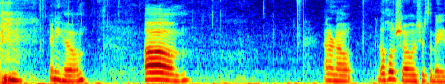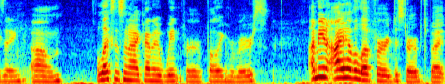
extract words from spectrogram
anywho um i don't know. The whole show was just amazing. Um alexis and i kind of went for falling in reverse. I mean i have a love for disturbed but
